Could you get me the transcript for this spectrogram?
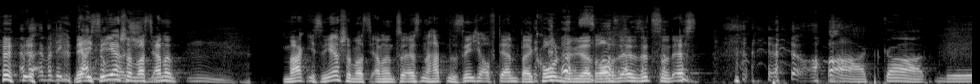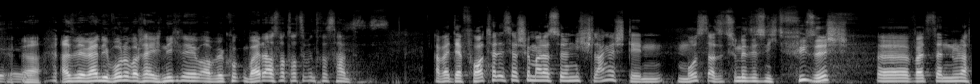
Einfach, einfach den Ja, Gang ich sehe ja schon, was die anderen. Marc, ich sehe ja schon, was die anderen zu essen hatten. Das sehe ich auf deren Balkon, wenn die da draußen sitzen und essen. Oh Gott, nee, ey. Ja. Also wir werden die Wohnung wahrscheinlich nicht nehmen, aber wir gucken weiter. Das war trotzdem interessant. Aber der Vorteil ist ja schon mal, dass du dann nicht Schlange stehen musst, also zumindest nicht physisch, äh, weil es dann nur nach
